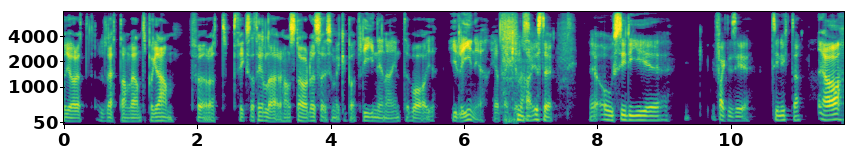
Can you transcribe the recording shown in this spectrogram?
att göra ett lättanvänt program för att fixa till det här. Han störde sig så mycket på att linjerna inte var i, i linje helt enkelt. Ja, just det. OCD eh, faktiskt är till nytta. Ja,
